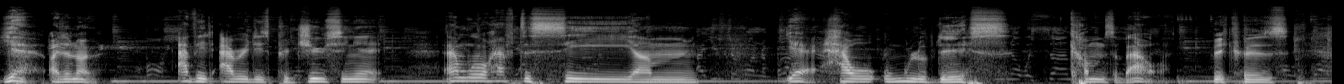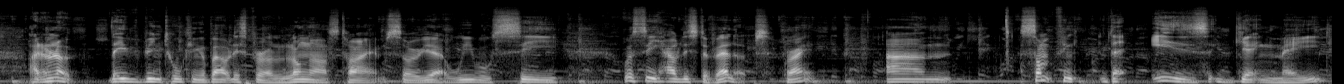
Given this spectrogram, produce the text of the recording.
yeah, I don't know. Avi Arad is producing it, and we'll have to see, um, yeah, how all of this comes about. Because, I don't know, they've been talking about this for a long ass time. So, yeah, we will see. We'll see how this develops, right? Um, something that is getting made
